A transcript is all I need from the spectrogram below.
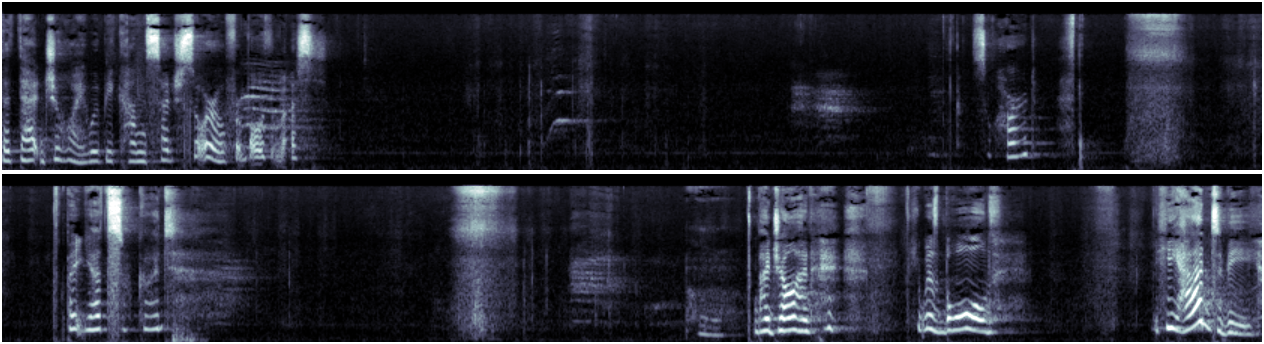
that that joy would become such sorrow for both of us. So hard, but yet so good. My John, he was bold. He had to be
